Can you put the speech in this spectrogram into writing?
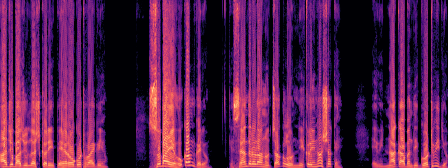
આજુબાજુ લશ્કરી પહેરો ગોઠવાઈ ગયો. સુબાએ હુકમ કર્યો કે સેંદ્રડાનું ચકલું નીકળી ન શકે એવી નાકાબંધી ગોઠવી દો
